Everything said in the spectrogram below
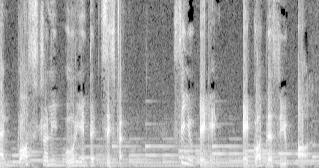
and pastorally oriented system. See you again. May God bless you all.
